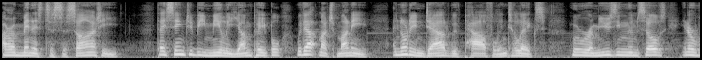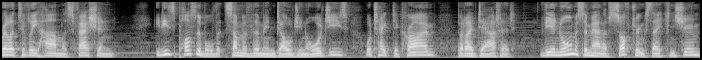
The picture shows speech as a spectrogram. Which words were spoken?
are a menace to society. They seem to be merely young people without much money and not endowed with powerful intellects who are amusing themselves in a relatively harmless fashion. It is possible that some of them indulge in orgies or take to crime, but I doubt it. The enormous amount of soft drinks they consume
